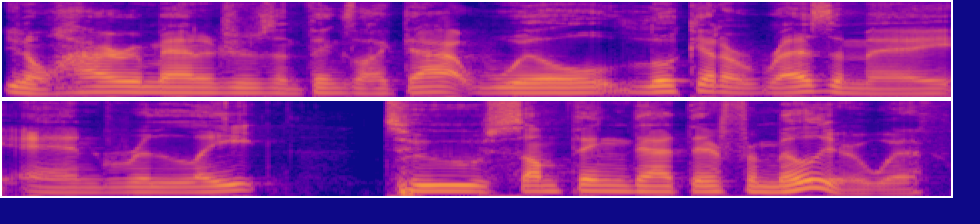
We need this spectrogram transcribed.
you know, hiring managers and things like that will look at a resume and relate to something that they're familiar with,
